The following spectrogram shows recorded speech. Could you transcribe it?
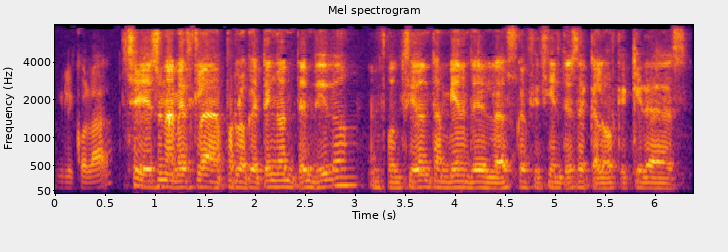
glicolada. Sí, es una mezcla, por lo que tengo entendido, en función también de los coeficientes de calor que quieras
